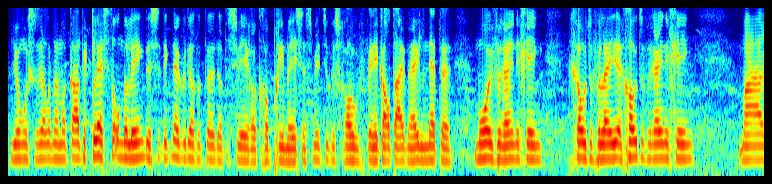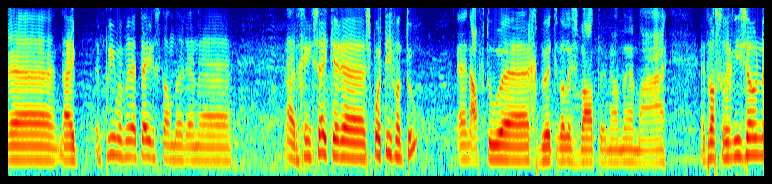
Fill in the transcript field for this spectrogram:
jongens gezellig met elkaar te kletsen onderling. Dus ik denk ook dat, het, dat de sfeer ook gewoon prima is. En Smitshoek is gewoon, vind ik altijd een hele nette, mooie vereniging. Grote, grote vereniging. Maar nee, een prima tegenstander. En nou, het ging zeker sportief aan toe. En af en toe gebeurt er wel eens wat. En dan, maar het was toch niet zo'n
